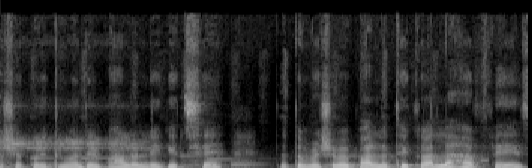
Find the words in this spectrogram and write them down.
আশা করি তোমাদের ভালো লেগেছে। তো তোমরা সবাই ভালো থেকো, আল্লাহ হাফেজ।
